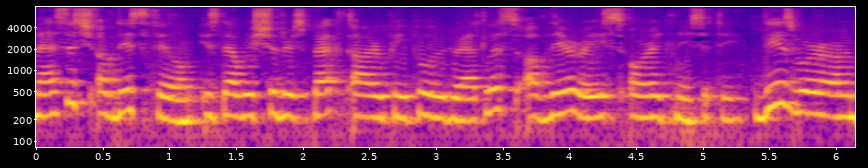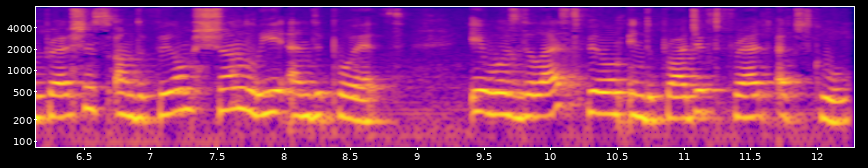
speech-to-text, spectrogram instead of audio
Message of this film is that we should respect other people regardless of their race or ethnicity. These were our impressions on the film Shun Li and the Poet. It was the last film in the project Fred at School.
